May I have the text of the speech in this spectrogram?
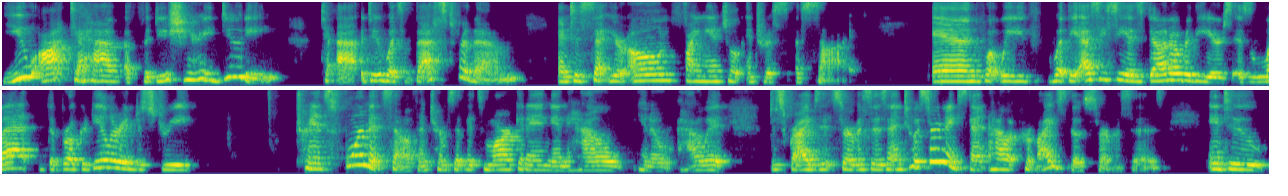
you ought to have a fiduciary duty to do what's best for them and to set your own financial interests aside. And what we've what the SEC has done over the years is let the broker dealer industry transform itself in terms of its marketing and how you know how it describes its services and to a certain extent how it provides those services into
